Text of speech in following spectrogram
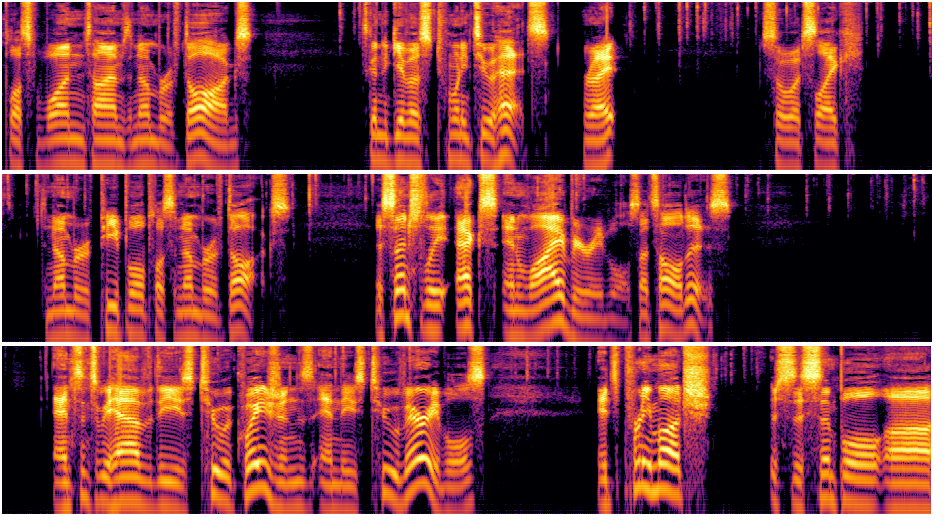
plus one times the number of dogs it's going to give us 22 heads, right? So it's like the number of people plus the number of dogs. Essentially, x and y variables. That's all it is. And since we have these two equations and these two variables, it's pretty much just a simple uh,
